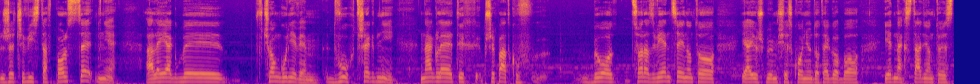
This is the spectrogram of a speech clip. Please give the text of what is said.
rzeczywista w Polsce, nie. Ale jakby w ciągu, nie wiem, dwóch, trzech dni nagle tych przypadków było coraz więcej, no to ja już bym się skłonił do tego, bo jednak stadion to jest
